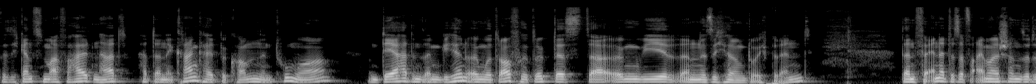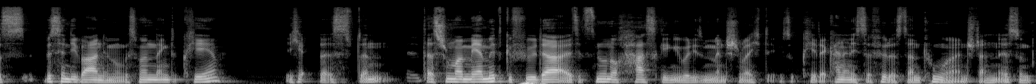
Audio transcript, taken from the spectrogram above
der sich ganz normal verhalten hat, hat dann eine Krankheit bekommen, einen Tumor, und der hat in seinem Gehirn irgendwo drauf gedrückt, dass da irgendwie dann eine Sicherung durchbrennt, dann verändert das auf einmal schon so das bisschen die Wahrnehmung, dass man denkt, okay, ich, da ist dann, da ist schon mal mehr Mitgefühl da, als jetzt nur noch Hass gegenüber diesem Menschen, weil ich denke, okay, der kann ja nichts dafür, dass da ein Tumor entstanden ist und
